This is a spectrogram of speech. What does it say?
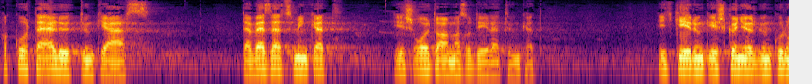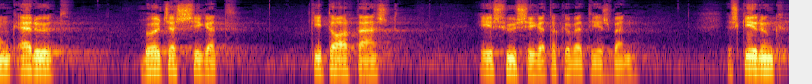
akkor Te előttünk jársz. Te vezetsz minket, és oltalmazod életünket. Így kérünk és könyörgünk, Urunk, erőt, bölcsességet, kitartást és hűséget a követésben. És kérünk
